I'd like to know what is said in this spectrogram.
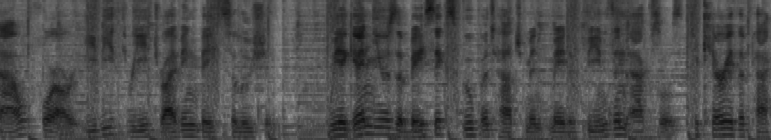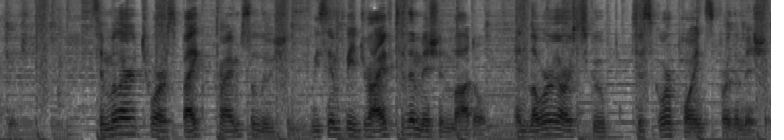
Now for our EV3 driving base solution. We again use a basic scoop attachment made of beams and axles to carry the package. Similar to our Spike Prime solution, we simply drive to the mission model and lower our scoop to score points for the mission.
